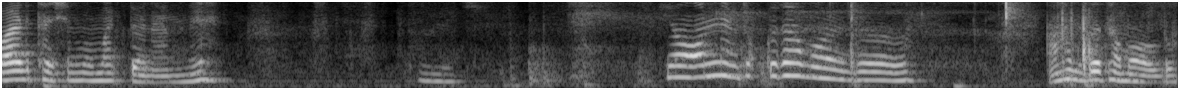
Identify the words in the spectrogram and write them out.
Bari taşınmamak da önemli. Ki. Ya annem çok güzel boydu. Aha bu da tam oldu.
